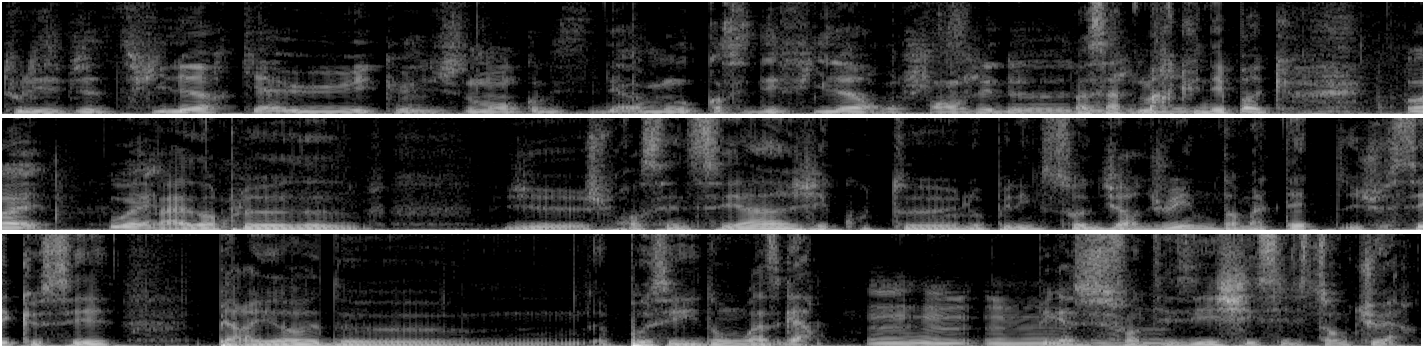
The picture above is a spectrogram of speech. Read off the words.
tous les épisodes fillers qu'il y a eu et que justement, comme quand c'est des fillers, on changeait de. bah, de ça te marque une époque. Ouais, ouais. Par exemple, euh, je, je prends Senseiya, j'écoute euh, l'opening Soldier Dream, dans ma tête, je sais que c'est période euh, Poséidon, Asgard, Mhm, mhm, Pegasus mhm, Fantasy, je sais que c'est les sanctuaires.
